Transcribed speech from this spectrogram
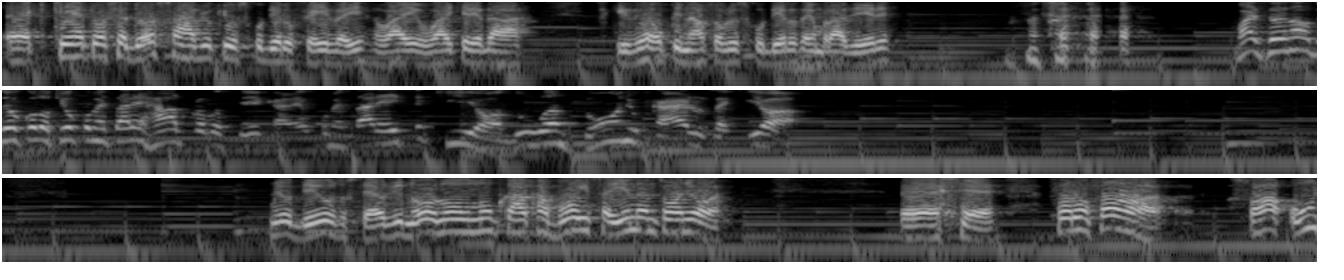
É, quem é torcedor sabe o que o escudeiro fez aí. Vai, vai querer dar. Se quiser opinar sobre o escudeiro, lembrar dele. Mas, Reinaldo, eu coloquei o comentário errado para você, cara. O comentário é esse aqui, ó, do Antônio Carlos aqui, ó. Meu Deus do céu, de novo, não, não acabou isso ainda, Antônio. É, é, foram só, só um,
